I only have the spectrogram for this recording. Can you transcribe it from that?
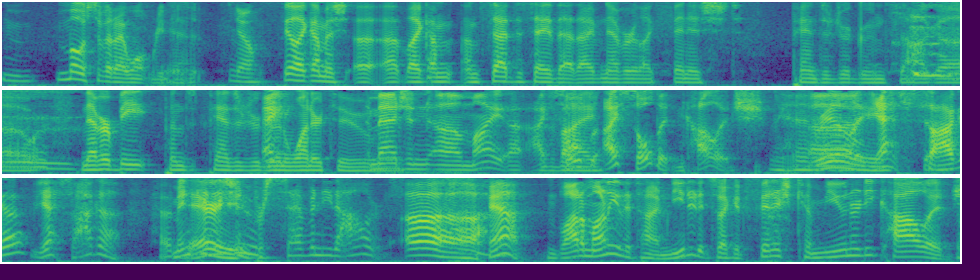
M- Most of it I won't revisit. no. I feel like I'm a sh- uh, uh, like I'm I'm sad to say that I've never like finished Panzer Dragoon Saga or never beat Pan- Panzer Dragoon Hey, one or two. Imagine uh, my uh, I Zwei. sold I sold it in college. Uh, really? yes. Saga. Yes, Saga. How Mint dare condition you. for seventy dollars. Ugh. Yeah, a lot of money at the time. Needed it so I could finish community college.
